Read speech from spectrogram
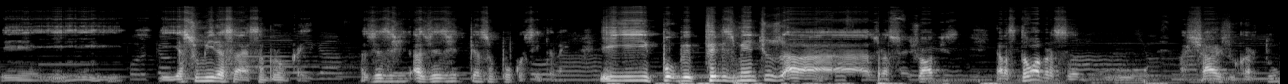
e, e, e assumir essa, essa bronca aí. Às vezes, a gente, às vezes a gente pensa um pouco assim também. E, felizmente os, as gerações jovens elas estão abraçando o, a charge, o cartoon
